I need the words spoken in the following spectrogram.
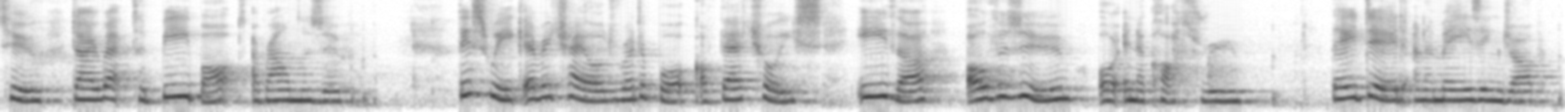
to direct a Bee-Bot around the zoo. This week, every child read a book of their choice, either over Zoom or in a classroom. They did an amazing job.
